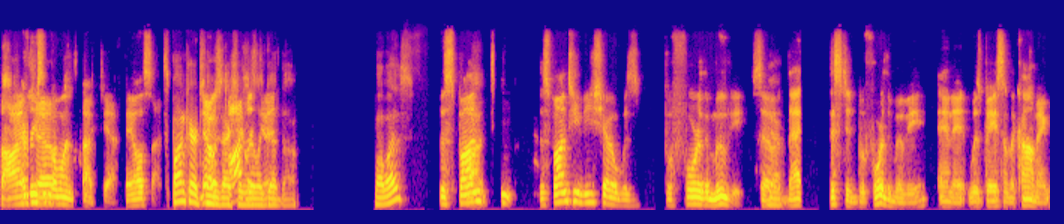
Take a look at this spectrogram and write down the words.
like, every show? single one sucked. Yeah, they all sucked. Spawn cartoon No, was Spawn actually was really good. good. though. What was? The Spawn t- the Spawn TV show was before the movie, so Yeah. that existed before the movie, and it was based on the comic.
